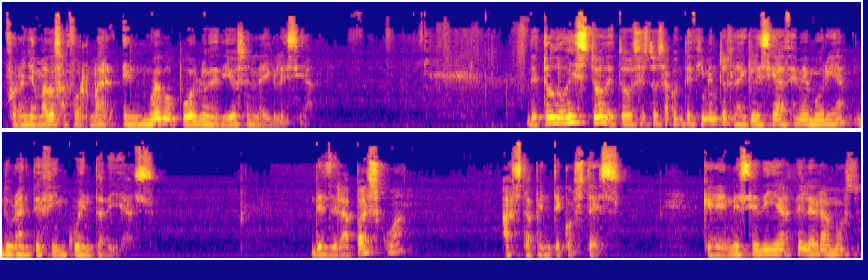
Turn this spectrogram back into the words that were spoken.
fueron llamados a formar el nuevo pueblo de Dios en la iglesia. De todo esto, de todos estos acontecimientos, la Iglesia hace memoria durante 50 días. Desde la Pascua hasta Pentecostés, que en ese día celebramos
